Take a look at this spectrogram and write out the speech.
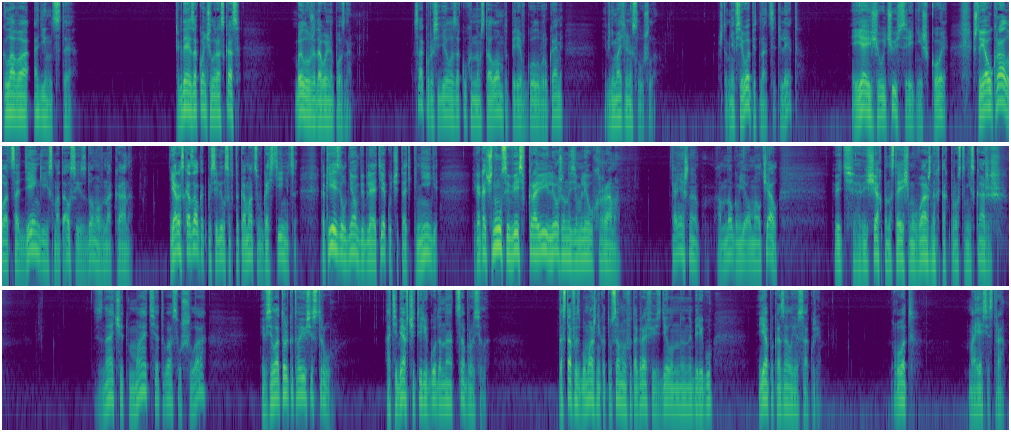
Глава 11 Когда я закончил рассказ, было уже довольно поздно. Сакура сидела за кухонным столом, подперев голову руками, и внимательно слушала. Что мне всего 15 лет, и я еще учусь в средней школе, что я украл у отца деньги и смотался из дома в Накана. Я рассказал, как поселился в Такамацу в гостинице, как ездил днем в библиотеку читать книги, и как очнулся весь в крови, лежа на земле у храма. Конечно, о многом я умолчал, ведь о вещах по-настоящему важных так просто не скажешь. Значит, мать от вас ушла и взяла только твою сестру, а тебя в четыре года на отца бросила. Достав из бумажника ту самую фотографию, сделанную на берегу, я показал ее Сакуре. Вот моя сестра.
